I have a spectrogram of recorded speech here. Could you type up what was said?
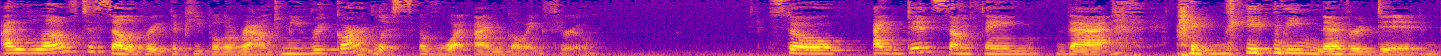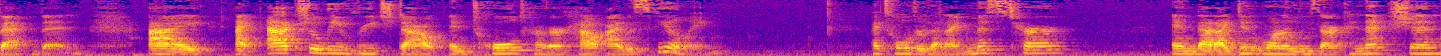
I love to celebrate the people around me regardless of what I'm going through. So I did something that I really never did back then. I I actually reached out and told her how I was feeling. I told her that I missed her and that I didn't want to lose our connection.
